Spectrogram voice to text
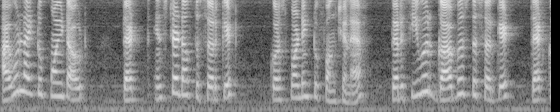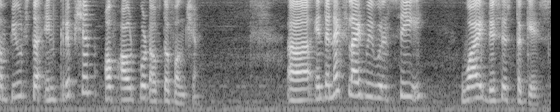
I would like to point out that instead of the circuit corresponding to function f, the receiver garbles the circuit that computes the encryption of output of the function. Uh, in the next slide, we will see why this is the case.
